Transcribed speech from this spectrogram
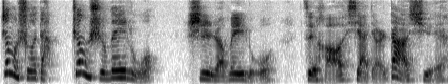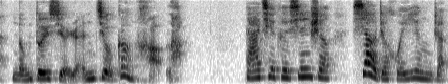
这么说的正是威鲁。是啊，威鲁，最好下点大雪，能堆雪人就更好了。达切克先生笑着回应着：“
